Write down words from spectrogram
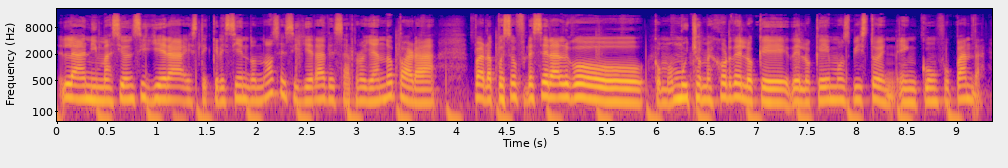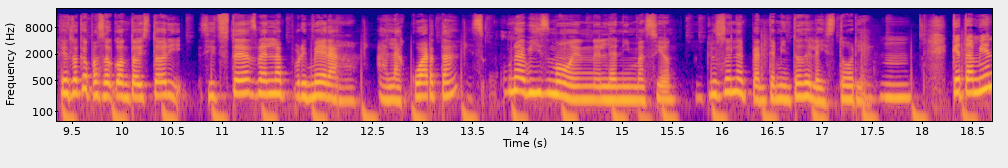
la animación siguiera este, creciendo, ¿no? Se siguiera desarrollando para, para pues ofrecer algo como mucho mejor de lo que, de lo que hemos visto en, en Kung Fu Panda. ¿Qué es lo que pasó con Toy Story? Si ustedes ven la primera Ah. a la cuarta, es un abismo en, la animación, incluso en el planteamiento de la historia. Mm. Que también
